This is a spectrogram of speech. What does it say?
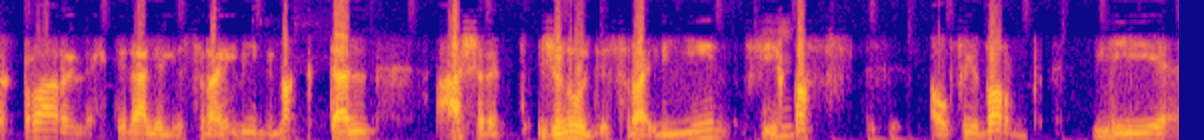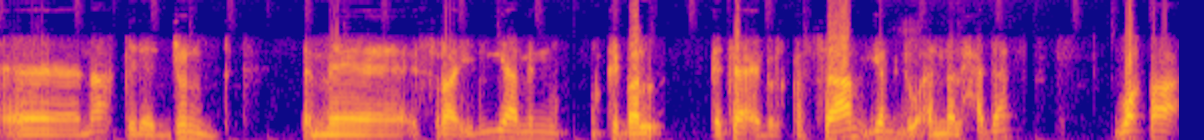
إقرار الاحتلال الإسرائيلي بمقتل عشرة جنود إسرائيليين في قصف أو في ضرب لناقلة جند إسرائيلية من قبل كتائب القسام. يبدو أن الحدث وقع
